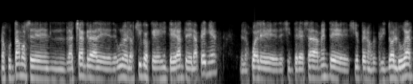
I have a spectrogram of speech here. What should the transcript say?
nos juntamos en la chacra de, uno de los chicos que es integrante de la peña, de los cuales desinteresadamente siempre nos brindó el lugar.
